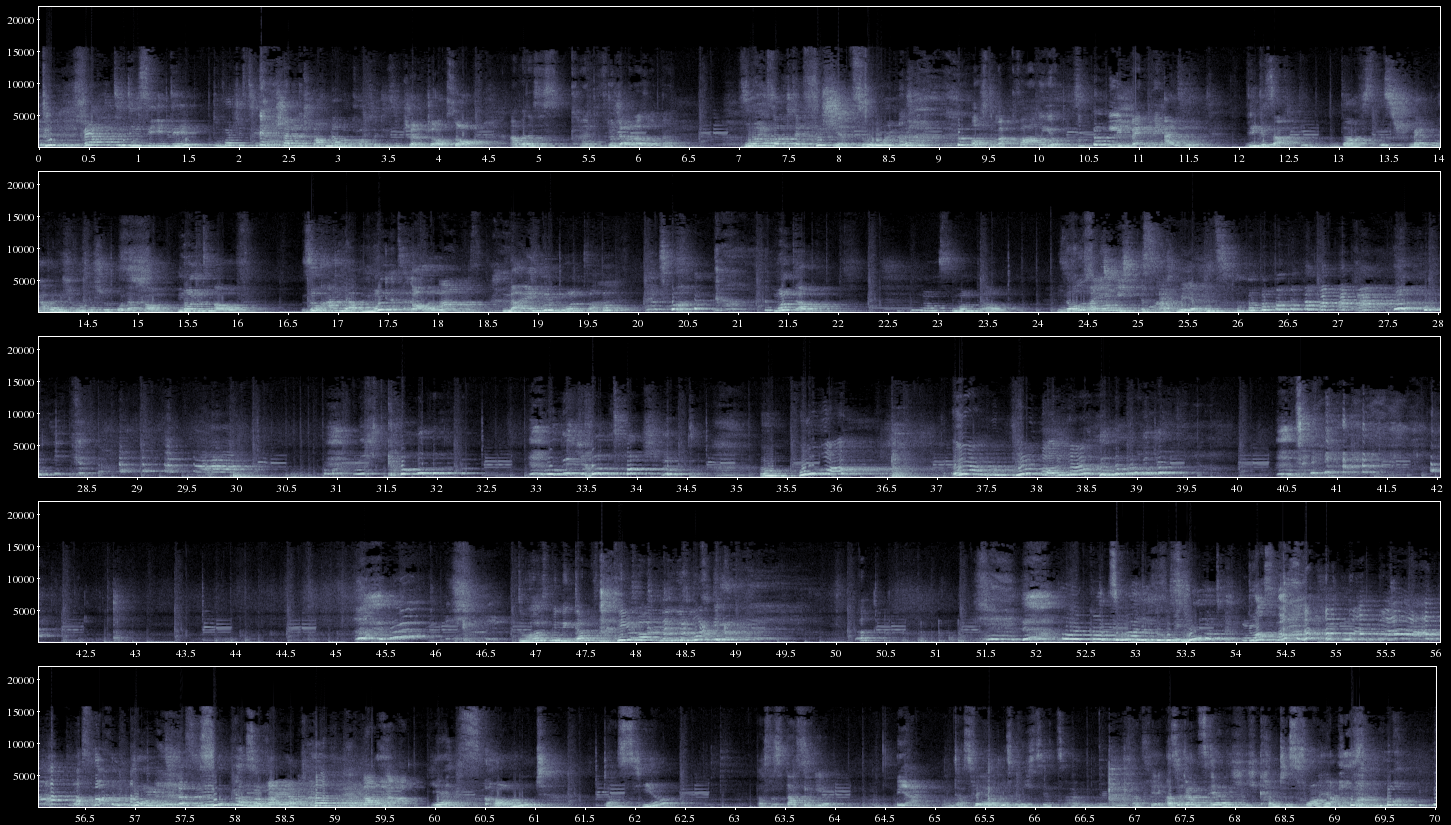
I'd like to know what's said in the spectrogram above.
Du, wer hatte diese Idee? Du wolltest jetzt eine Challenge machen, dann bekommst du diese Challenge auch so. Aber das ist kein Fisch oder so, ne? Woher soll ich den Fisch jetzt holen? Aus dem Aquarium. Lebendig. Also, wie gesagt, du darfst es schmecken, aber nicht runterschlucken oder kauen. Mund auf. Soraya, Mund auf. Nein, Mund auf. Mund auf. Los, Mund auf. So ich, es reicht mir jetzt. sagen dir Also ganz ehrlich, ich kannte es vorher auch noch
